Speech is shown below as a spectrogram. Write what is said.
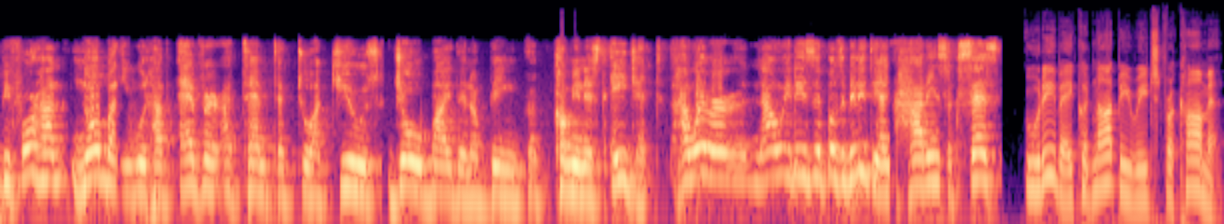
Beforehand, nobody would have ever attempted to accuse Joe Biden of being a communist agent. However, now it is a possibility and having success. Uribe could not be reached for comment.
